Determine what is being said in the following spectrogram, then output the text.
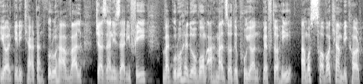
یارگیری کردند گروه اول جزنی ظریفی و گروه دوم احمدزاده پویان مفتاحی اما ساواک هم بیکار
